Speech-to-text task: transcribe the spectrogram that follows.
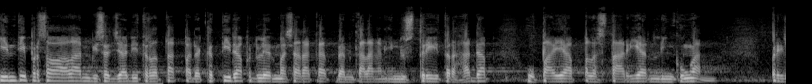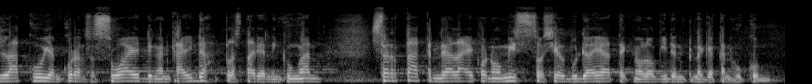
Inti persoalan bisa jadi terletak pada ketidakpedulian masyarakat dan kalangan industri terhadap upaya pelestarian lingkungan, perilaku yang kurang sesuai dengan kaidah pelestarian lingkungan, serta kendala ekonomis, sosial budaya, teknologi, dan penegakan hukum.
